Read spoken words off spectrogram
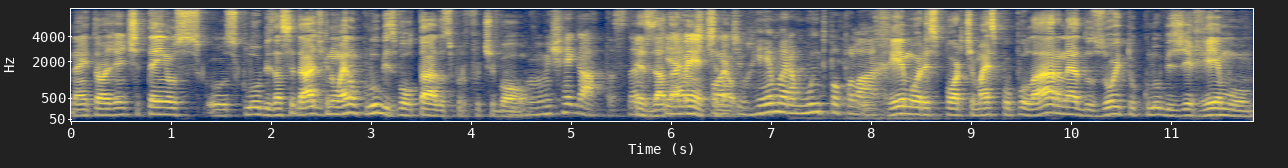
Né? Então a gente tem os, os clubes na cidade que não eram clubes voltados para o futebol. Provavelmente regatas, né? Exatamente. O, esporte, né? o remo era muito popular. O remo era o esporte mais popular, né? Dos oito clubes de remo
